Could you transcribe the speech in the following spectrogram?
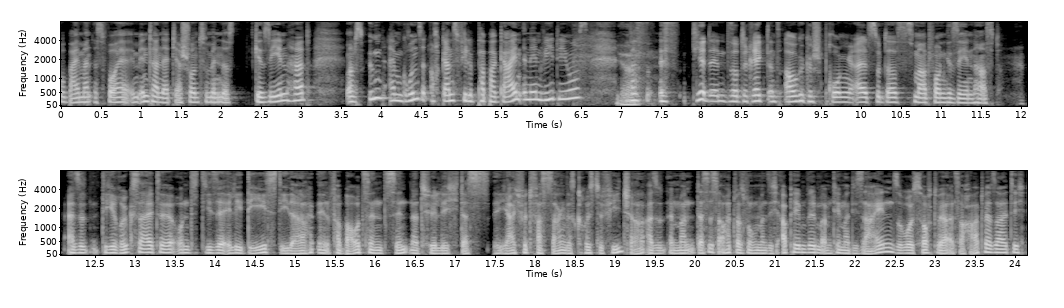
wobei man es vorher im Internet ja schon zumindest gesehen hat. Und aus irgendeinem Grund sind auch ganz viele Papageien in den Videos. Ja. Was ist dir denn so direkt ins Auge gesprungen, als du das Smartphone gesehen hast? Also die Rückseite und diese LEDs, die da äh, verbaut sind, sind natürlich das, ja, ich würde fast sagen, das größte Feature. Also äh, man, das ist auch etwas, wo man sich abheben will beim Thema Design, sowohl Software als auch Hardware-seitig.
